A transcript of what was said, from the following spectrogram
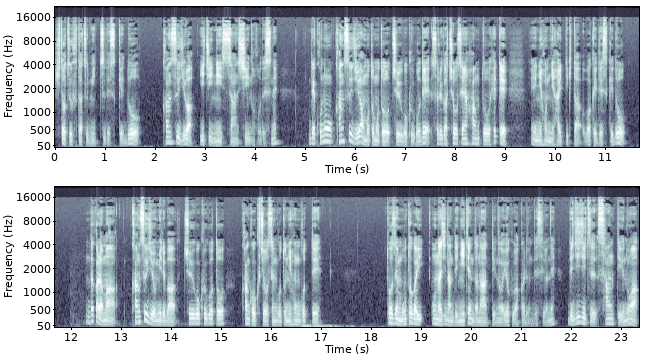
1つ2つ3つですけど漢数字は1234の方ですね。でこの漢数字はもともと中国語でそれが朝鮮半島を経て日本に入ってきたわけですけどだからまあ漢数字を見れば中国語と韓国朝鮮語と日本語って当然元が同じなんで似てんだなっていうのがよくわかるんですよね。で事実3っていうのは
